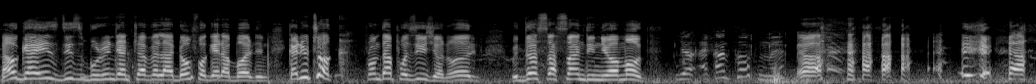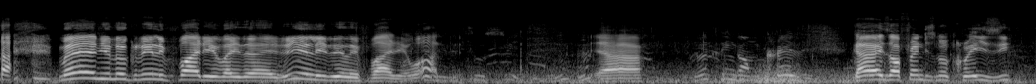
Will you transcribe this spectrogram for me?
now, guys, this Burundian traveler, don't forget about him. Can you talk from that position or with just a sand in your mouth? Yeah, I can't talk, man. Yeah. Man, you look really funny, by the way. Really, really funny. What? Too sweet. hmm? Yeah. Don't think I'm crazy. Guys, our friend is not crazy.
